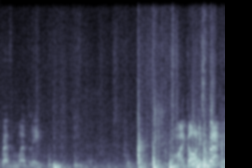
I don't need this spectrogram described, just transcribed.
Reverend Webley. Oh my god, he's back!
